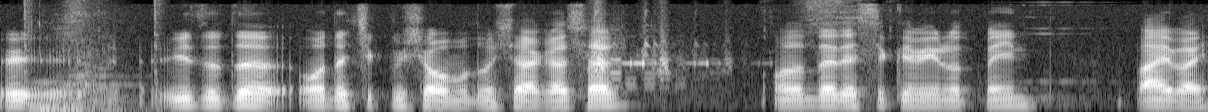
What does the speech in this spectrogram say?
YouTube'da o da çıkmış olmuş arkadaşlar. Onu da desteklemeyi unutmayın. Bay bay.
